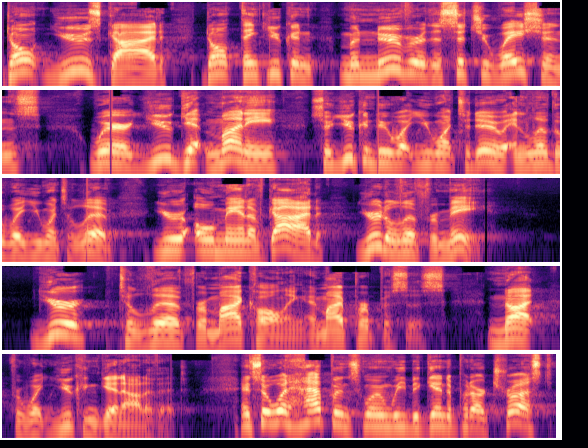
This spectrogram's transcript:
Don't use God. Don't think you can maneuver the situations where you get money so you can do what you want to do and live the way you want to live. You're, oh man of God, you're to live for me. You're to live for my calling and my purposes, not for what you can get out of it. And so, what happens when we begin to put our trust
